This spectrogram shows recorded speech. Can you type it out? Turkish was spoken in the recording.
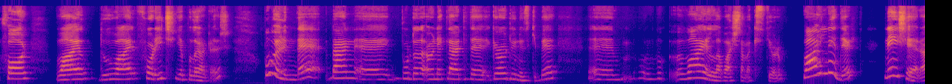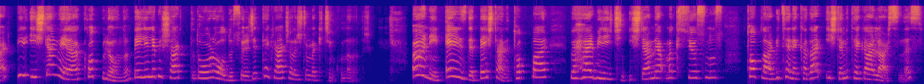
For, while, do while, for each yapılardır. Bu bölümde ben e, burada da örneklerde de gördüğünüz gibi e, while'la başlamak istiyorum. While nedir? Ne işe yarar? Bir işlem veya kod bloğunu belirli bir şart doğru olduğu sürece tekrar çalıştırmak için kullanılır. Örneğin elinizde 5 tane top var ve her biri için işlem yapmak istiyorsunuz. Toplar bitene kadar işlemi tekrarlarsınız.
